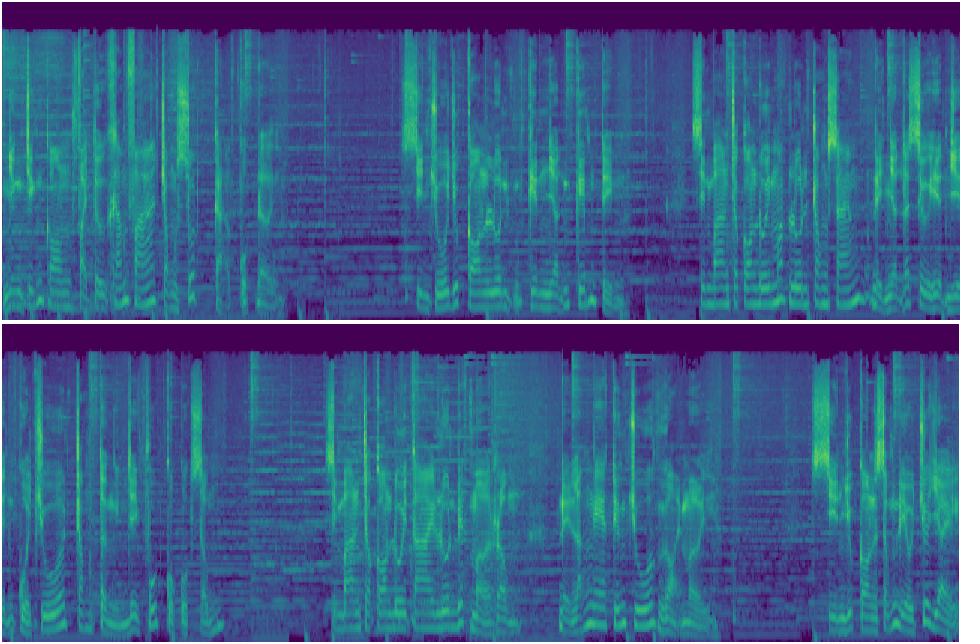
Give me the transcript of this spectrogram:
Nhưng chính con phải tự khám phá trong suốt cả cuộc đời. Xin Chúa giúp con luôn kiên nhẫn kiếm tìm. Xin ban cho con đôi mắt luôn trong sáng Để nhận ra sự hiện diện của Chúa trong từng giây phút của cuộc sống. Xin ban cho con đôi tai luôn biết mở rộng Để lắng nghe tiếng Chúa gọi mời. Xin giúp con sống điều Chúa dạy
